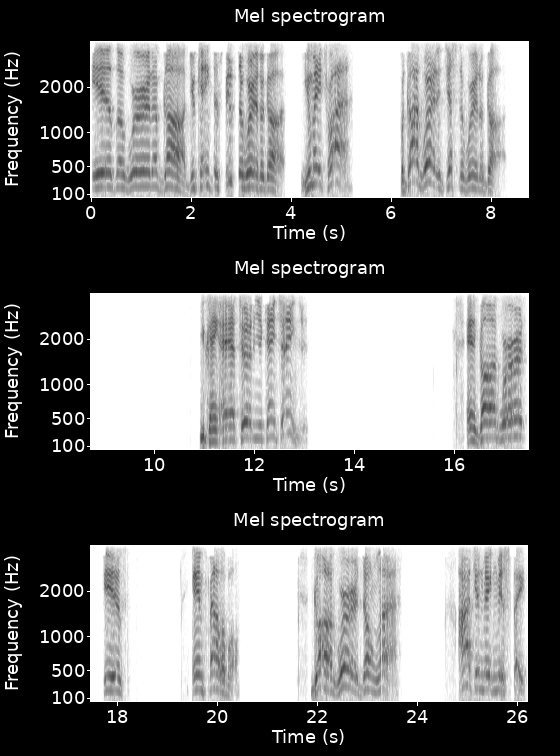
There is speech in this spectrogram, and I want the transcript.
is the word of God. You can't dispute the word of God. You may try, but God's word is just the word of God. You can't add to it and you can't change it. And God's word is infallible. God's word don't lie. I can make mistakes.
